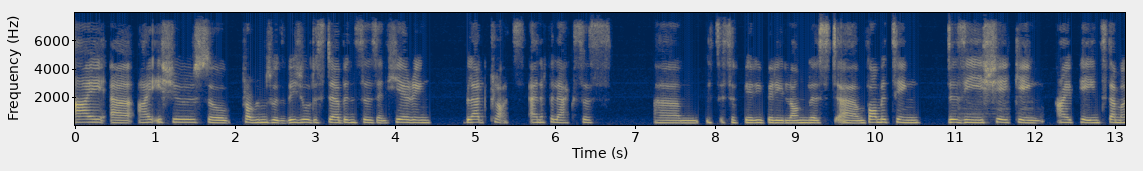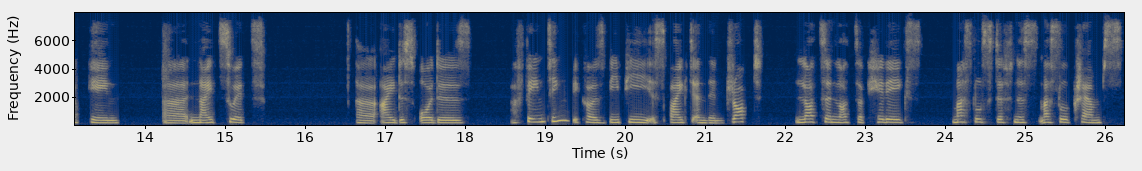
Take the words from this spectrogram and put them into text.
eye uh, eye issues, so problems with visual disturbances and hearing, blood clots, anaphylaxis. Um, it's, it's, a very very long list. Um, vomiting, dizzy, shaking, eye pain, stomach pain, uh, night sweats, uh, eye disorders, uh, fainting because BP spiked and then dropped, lots and lots of headaches, muscle stiffness, muscle cramps,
